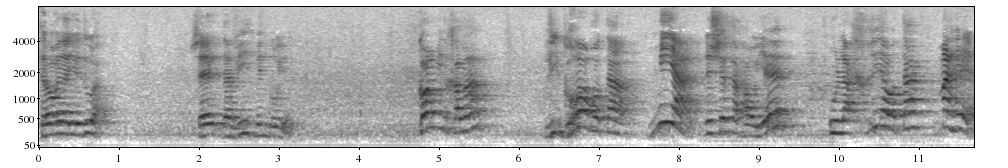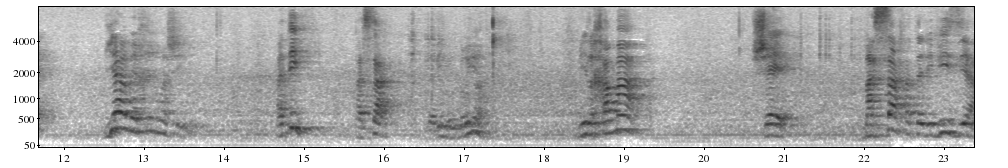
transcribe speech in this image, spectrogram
תיאוריה ידועה של דוד בן גוריון. כל מלחמה, לגרור אותה מיד לשטח האויב ולהכריע אותה מהר. יהיה המחיר מה שיהיה. עדיף, פסק דוד בן גוריון, מלחמה שמסך הטלוויזיה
